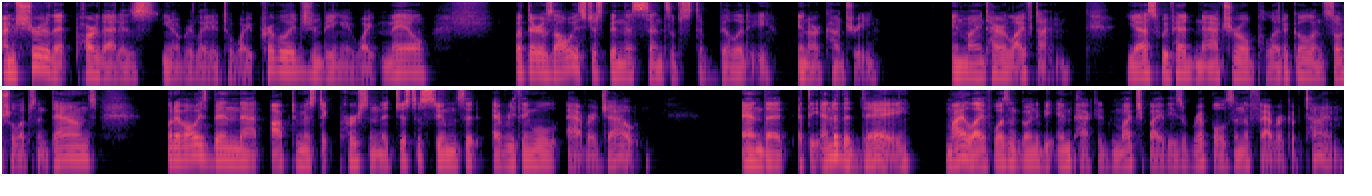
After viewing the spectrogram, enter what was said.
I'm sure that part of that is, you know, related to white privilege and being a white male, but there has always just been this sense of stability in our country in my entire lifetime. Yes, we've had natural political and social ups and downs, but I've always been that optimistic person that just assumes that everything will average out. And that at the end of the day, my life wasn't going to be impacted much by these ripples in the fabric of time.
